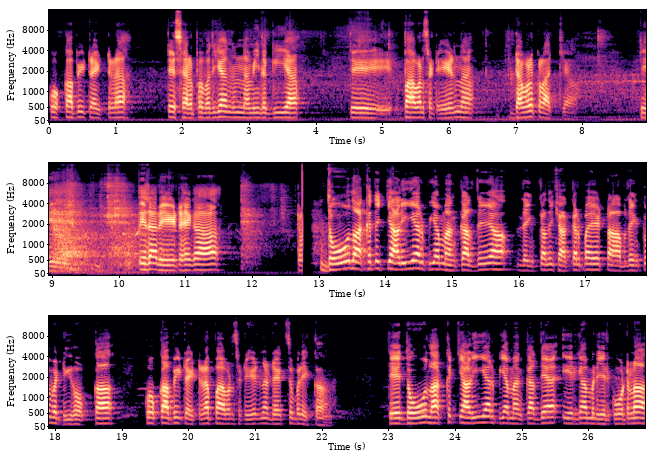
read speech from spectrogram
ਕੋਕਾ ਵੀ ਟਰੈਕਟਰ ਆ ਤੇ ਸੈਲਫ ਵਧੀਆ ਨਵੀਂ ਲੱਗੀ ਆ ਤੇ ਪਾਵਰ ਸਟੇਰਨ ਡਬਲ ਕਲਚ ਆ। ਤੇ ਇਹਦਾ ਰੇਟ ਹੈਗਾ 2 ਲੱਖ ਤੇ 40 ਹਜ਼ਾਰ ਰੁਪਇਆ ਮੰਗ ਕਰਦੇ ਆ। ਲਿੰਕਾਂ ਦੇ ਛਾਕਰ ਪਏ, ਟਾਪ ਲਿੰਕ ਵੱਡੀ ਹੋਕਾ ਕੋਕਾ ਵੀ ਟਰੈਕਟਰ ਆ, ਪਾਵਰ ਸਟੇਰਨ ਡੈਕਸ ਬ੍ਰੇਕਾਂ। ਅਤੇ ਦੋ ਲੱਖ 40 ਹਜ਼ਾਰ ਰੁਪਇਆ ਮੰਗ ਕਰਦੇ ਆ ਏਰੀਆ ਮਲੇਰਕੋਟਲਾ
